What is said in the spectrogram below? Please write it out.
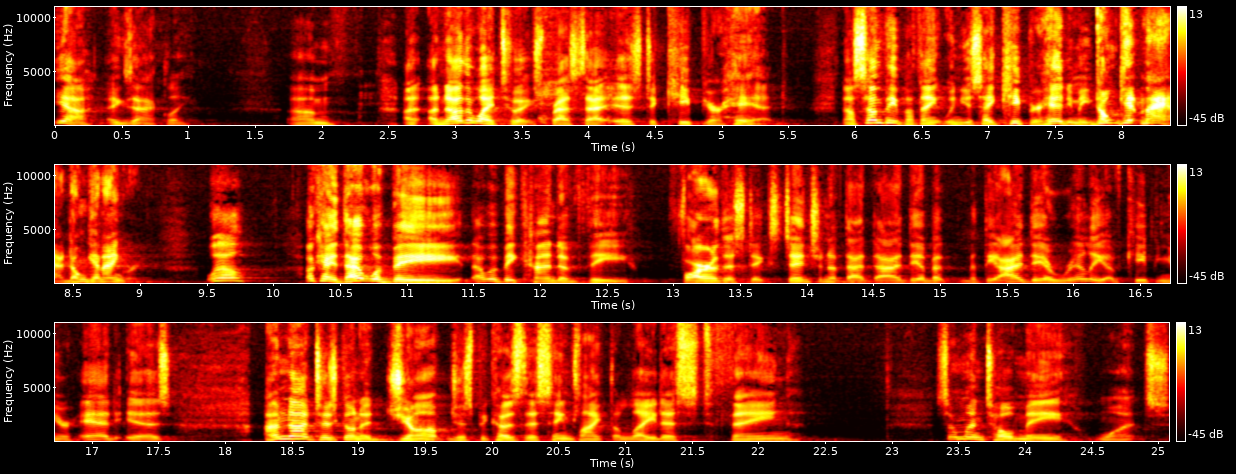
Yeah, exactly. Um, another way to express that is to keep your head. Now, some people think when you say keep your head, you mean don't get mad, don't get angry. Well, okay, that would be, that would be kind of the farthest extension of that idea, but, but the idea really of keeping your head is I'm not just going to jump just because this seems like the latest thing. Someone told me once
